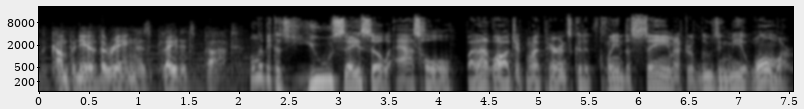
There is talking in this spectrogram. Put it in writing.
The Company of the Ring has played its part. Only because you say so, asshole. By that logic, my parents could have claimed the same after losing me at Walmart.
